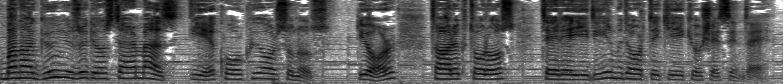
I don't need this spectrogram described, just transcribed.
bana gün yüzü göstermez diye korkuyorsunuz, diyor Tarık Toros TR724'deki köşesinde.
